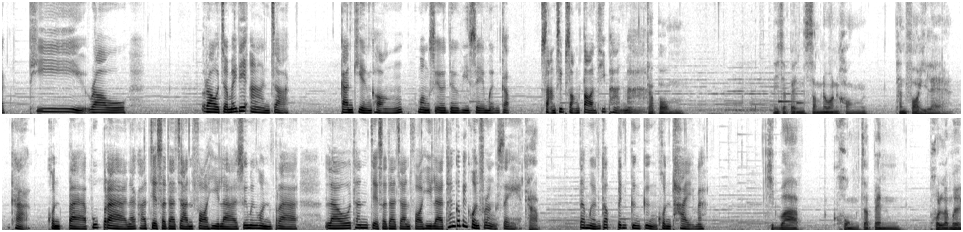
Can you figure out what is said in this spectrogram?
กที่เราเราจะไม่ได้อ่านจากการเขียนของมองเซอร์เดอวีเซเหมือนกับ 32 ตอนที่ผ่านมา ครับผม นี่จะเป็นสำนวนของ ท่านฟ. ฮีแลร์ค่ะ คนแปลผู้แปลนะคะ เจษฎาจารย์ฟ. ฮีแลร์ซึ่งเป็นคนแปล แล้วท่านเจษฎาจารย์ฟ. ฮีแลร์ท่านก็เป็นคนฝรั่งเศสครับ แต่เหมือนกับเป็นกึ่งกึ่งๆคนไทยไหมคิดว่าคงจะเป็นพลเมือง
